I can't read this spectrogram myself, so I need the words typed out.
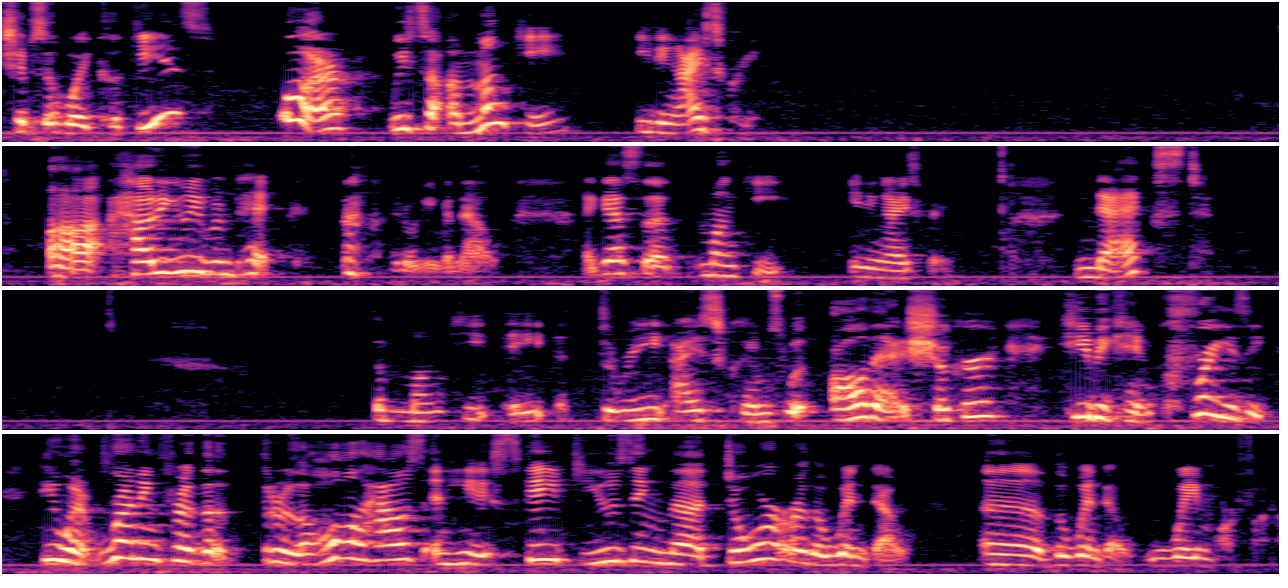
Chips Ahoy cookies, or we saw a monkey eating ice cream. Uh, how do you even pick? I don't even know. I guess a monkey eating ice cream. Next, the monkey ate three ice creams with all that sugar. He became crazy. He went running for the through the whole house and he escaped using the door or the window. Uh, the window, way more fun.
